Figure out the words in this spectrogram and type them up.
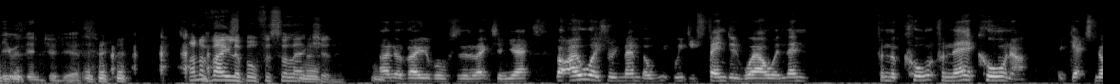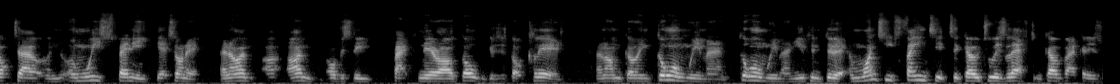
He was injured, yes. unavailable for selection. unavailable for selection. Yeah, but I always remember we, we defended well, and then from the cor- from their corner, it gets knocked out, and, and we Spenny gets on it, and I'm I, I'm obviously back near our goal because it's got cleared, and I'm going, go on, wee man, go on, wee man, you can do it. And once he fainted to go to his left and come back at his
